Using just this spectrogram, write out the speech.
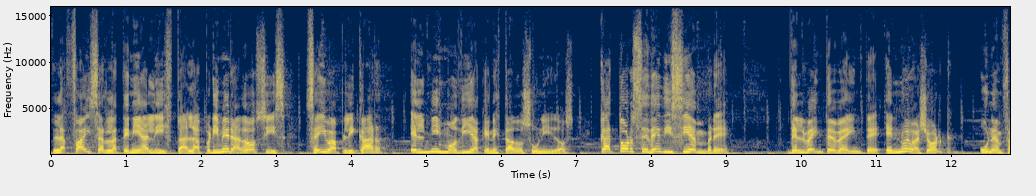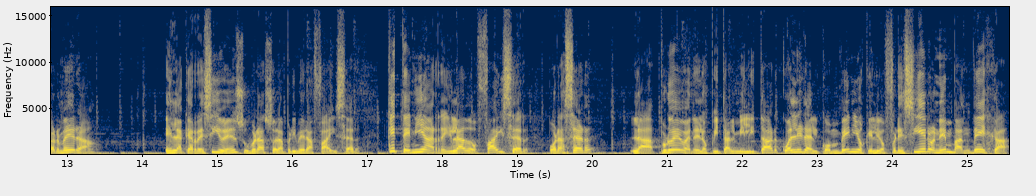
La Pfizer la tenía lista. La primera dosis se iba a aplicar el mismo día que en Estados Unidos. 14 de diciembre del 2020, en Nueva York, una enfermera es la que recibe en su brazo la primera Pfizer. ¿Qué tenía arreglado Pfizer por hacer la prueba en el hospital militar? ¿Cuál era el convenio que le ofrecieron en bandeja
